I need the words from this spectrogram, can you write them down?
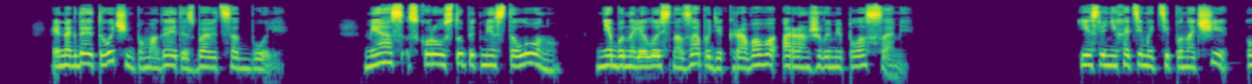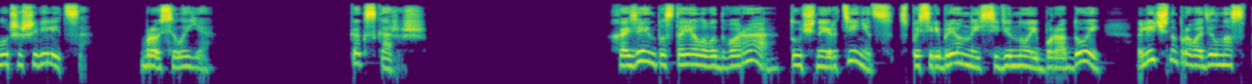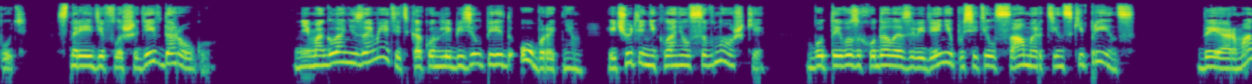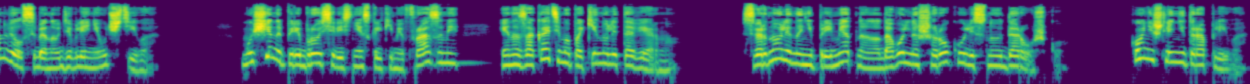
Иногда это очень помогает избавиться от боли. Миас скоро уступит место Лону, небо налилось на западе кроваво-оранжевыми полосами. «Если не хотим идти по ночи, лучше шевелиться», — бросила я. Как скажешь. Хозяин постоялого двора, тучный иртинец с посеребренной сединой и бородой, лично проводил нас в путь, снарядив лошадей в дорогу. Не могла не заметить, как он лебезил перед оборотнем и чуть ли не кланялся в ножки, будто его захудалое заведение посетил сам иртинский принц. Да и Арман вел себя на удивление учтиво. Мужчины перебросились несколькими фразами, и на закате мы покинули таверну. Свернули на неприметную, но довольно широкую лесную дорожку. Кони шли неторопливо,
